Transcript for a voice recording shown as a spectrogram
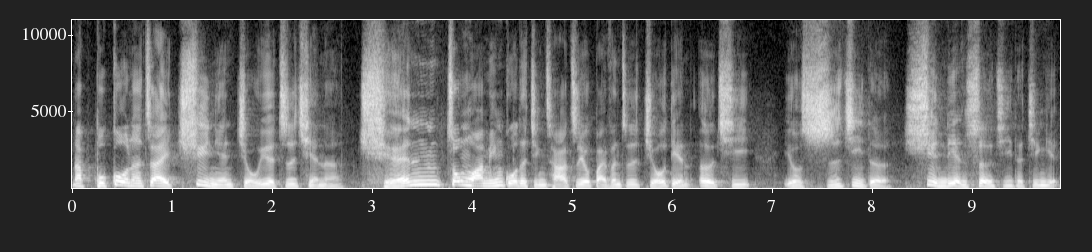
那不过呢，在去年九月之前呢，全中华民国的警察只有百分之九点二七有实际的训练射击的经验，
